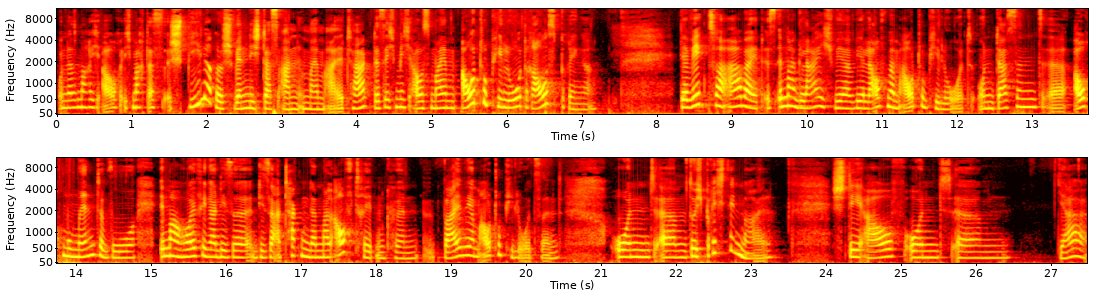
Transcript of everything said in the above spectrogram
und das mache ich auch. Ich mache das spielerisch, wende ich das an in meinem Alltag, dass ich mich aus meinem Autopilot rausbringe. Der Weg zur Arbeit ist immer gleich. Wir, wir laufen im Autopilot. Und das sind äh, auch Momente, wo immer häufiger diese, diese Attacken dann mal auftreten können, weil wir im Autopilot sind und ähm, durchbrich den mal. Steh auf und ähm, ja,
